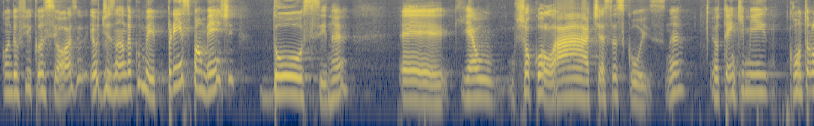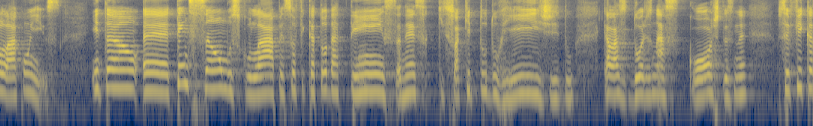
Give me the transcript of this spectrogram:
quando eu fico ansiosa, eu desando a comer, principalmente doce, né? É, que é o chocolate, essas coisas. Né? Eu tenho que me controlar com isso. Então, é, tensão muscular, a pessoa fica toda tensa, né? isso aqui tudo rígido, aquelas dores nas costas, né? Você fica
